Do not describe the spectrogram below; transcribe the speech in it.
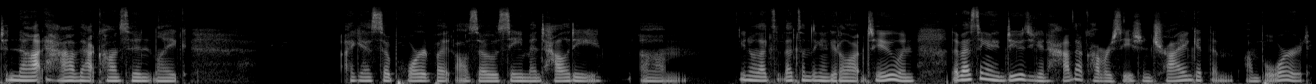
to not have that constant, like, I guess, support, but also same mentality. Um, you know, that's that's something I get a lot too. And the best thing I can do is you can have that conversation, try and get them on board.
